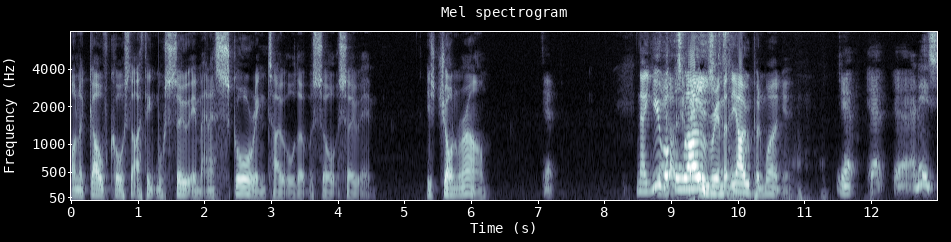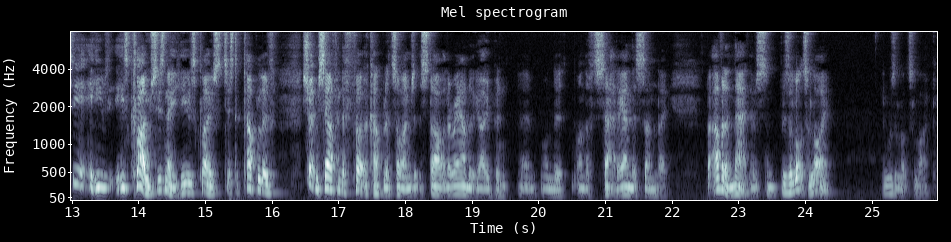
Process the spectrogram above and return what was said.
on a golf course that I think will suit him and a scoring total that will sort suit him is Jon Rahm. Yeah. Now you yeah, were all over him at the Open, weren't you? Yeah, yeah, yeah. And he's he, he's close, isn't he? He was close. Just a couple of shot himself in the foot a couple of times at the start of the round at the Open um, on the on the Saturday and the Sunday. But other than that, there was some, there's a lot to like. There was a lot to like.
